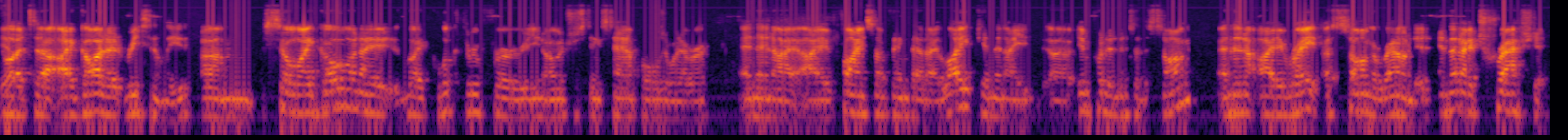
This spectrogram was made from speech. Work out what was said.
Yeah. but uh, I got it recently. Um, so I go and I like look through for you know interesting samples or whatever, and then I, I find something that I like, and then I uh, input it into the song, and then I write a song around it, and then I trash it,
